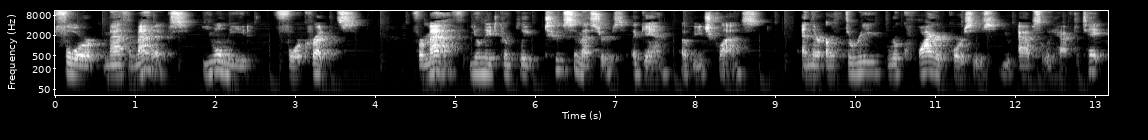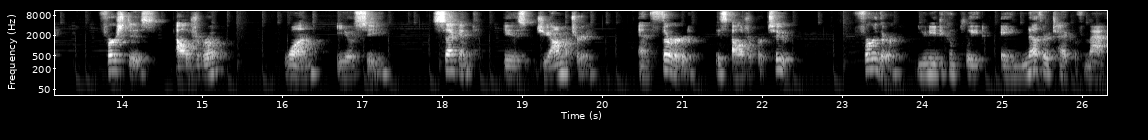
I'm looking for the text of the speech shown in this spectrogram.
For mathematics, you will need four credits. For math, you'll need to complete two semesters, again, of each class, and there are three required courses you absolutely have to take. First is Algebra 1, EOC. Second is Geometry. And third is Algebra 2. Further, you need to complete another type of math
